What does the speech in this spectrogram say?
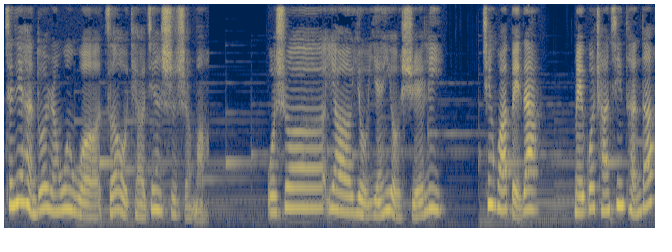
曾经很多人问我择偶条件是什么，我说要有颜有学历，清华北大、美国常青藤的。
